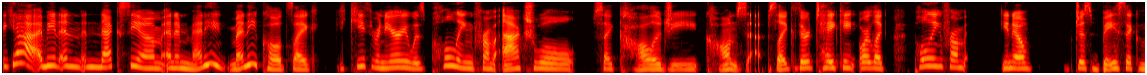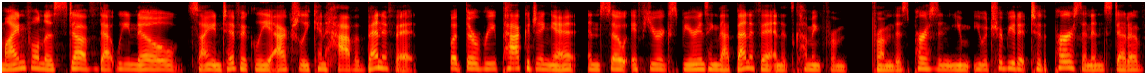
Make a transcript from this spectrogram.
Yeah, I mean, in, in NXIVM and in many many cults, like Keith Raniere was pulling from actual psychology concepts. Like they're taking or like pulling from you know just basic mindfulness stuff that we know scientifically actually can have a benefit, but they're repackaging it. And so if you're experiencing that benefit and it's coming from from this person, you you attribute it to the person instead of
